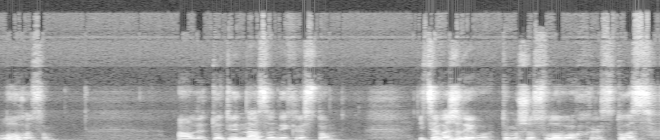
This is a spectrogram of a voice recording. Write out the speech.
Логосом. Але тут він названий Христом. І це важливо, тому що Слово Христос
